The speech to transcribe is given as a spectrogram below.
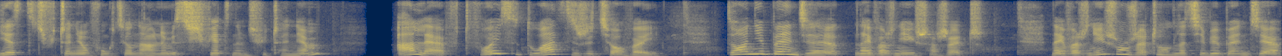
jest ćwiczeniem funkcjonalnym, jest świetnym ćwiczeniem, ale w Twojej sytuacji życiowej to nie będzie najważniejsza rzecz. Najważniejszą rzeczą dla Ciebie będzie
